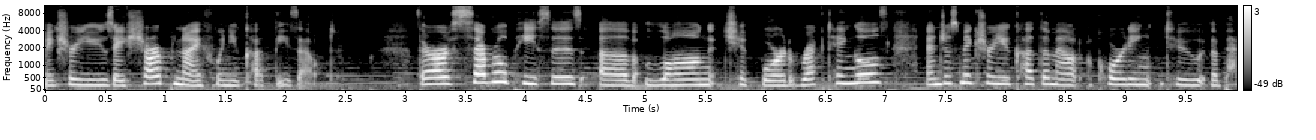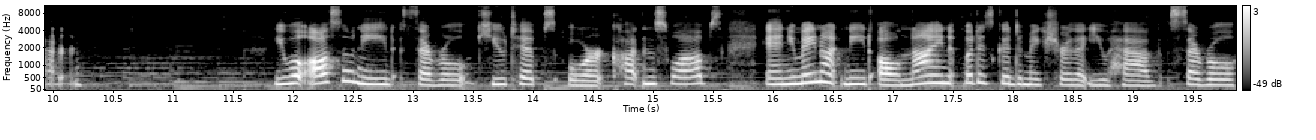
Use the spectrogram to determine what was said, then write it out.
Make sure you use a sharp knife when you cut these out. There are several pieces of long chipboard rectangles and just make sure you cut them out according to the pattern. You will also need several Q-tips or cotton swabs, and you may not need all nine, but it's good to make sure that you have several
